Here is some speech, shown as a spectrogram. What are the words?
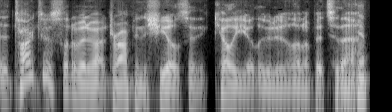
uh, talk to us a little bit about dropping the shields. I Kelly, you alluded a little bit to that. Yep.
